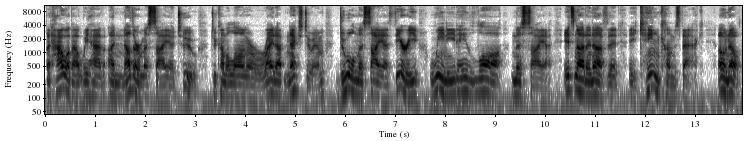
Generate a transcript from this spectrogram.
but how about we have another Messiah too, to come along right up next to him. Dual Messiah theory, we need a law Messiah. It's not enough that a king comes back. Oh no,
